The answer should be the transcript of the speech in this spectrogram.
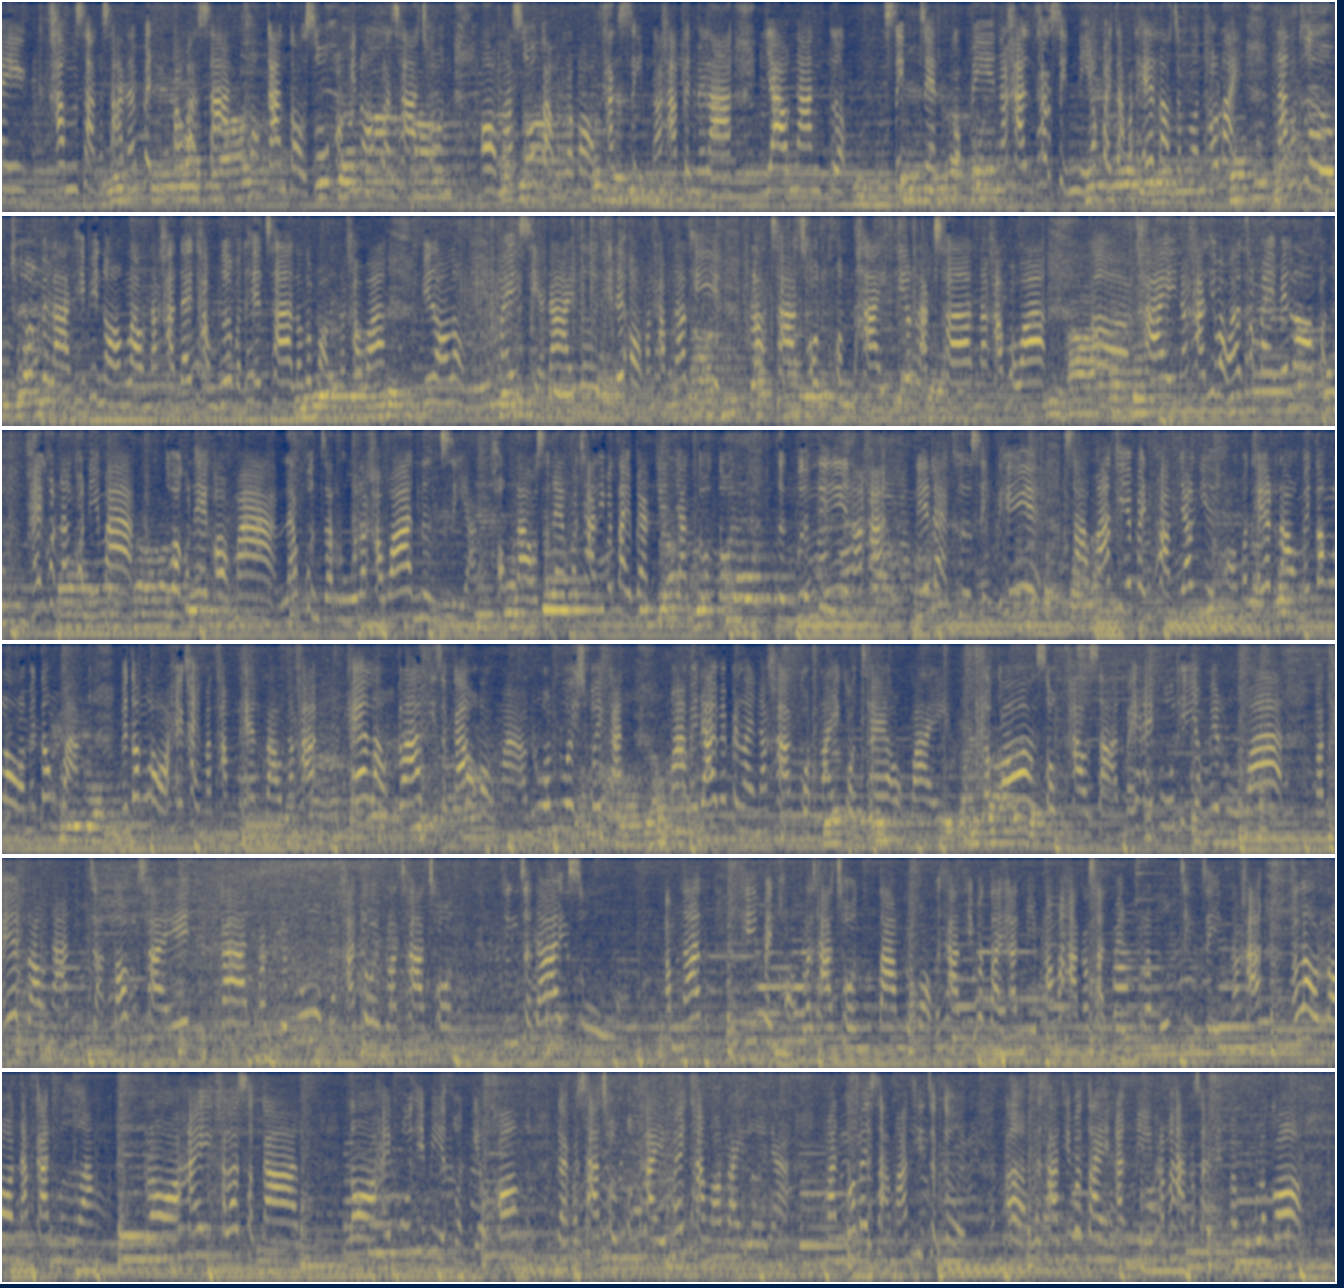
ใน คำสั่งศาลนั้นเป็นประวัติศาสตร์ของการต่อสู้ของพี่น้องประชาชน ออกมาสู้กับระบอบทักษิณนะคะ เป็นเวลายาวนานเกือบ 17 กว่าปีนะคะ ทักษิณหนีออกไปจากประเทศเราจำนวนเท่าไหร่ นั่นคือช่วงเวลาที่พี่น้องเรานะคะ ได้ทำเพื่อประเทศชาติแล้วก็บอกเลยนะคะว่า พี่น้องเหล่านี้ไม่เสียดายเลยที่ได้ออกมาทำหน้าที่ประชาชนคนไทยที่รักชาตินะคะ เพราะว่าใครนะคะที่บอกว่าทำไมไม่รอให้คนนั้นคนนี้มา ตัวคุณเองออกมา แล้วคุณจะรู้นะคะว่าหนึ่งเสียงของเราแสดงประชาธิปไตยแบบยืนยันตัวตนถึงพื้นที่นะคะ นี่แหละคือสิ่งที่สามารถที่จะเป็นความยั่งยืนของประเทศเราไม่ต้องรอไม่ต้องหวัง ไม่ต้องรอให้ใครมาทำแทนเรานะคะ แค่เรากล้าที่จะก้าวออกมาร่วมด้วยช่วยกัน มาไม่ได้ไม่เป็นไรนะคะ กดไลค์กดแชร์ออกไป แล้วก็ส่งข่าวสารไปให้ผู้ที่ยังไม่รู้ว่าประเทศเรานั้นจะต้องใช้การปฏิรูปนะคะ โดยประชาชนถึงจะได้สู่ อำนาจที่เป็นของประชาชนตามระบอบประชาธิปไตยอันมีพระมหากษัตริย์เป็นประมุขจริง ๆนะคะ ถ้าเรารอนักการเมือง รอให้ข้าราชการ รอให้ผู้ที่มีส่วนเกี่ยวข้อง แต่ประชาชนคนไทยไม่ทำอะไรเลยเนี่ยมันก็ไม่สามารถที่จะเกิด ประชาธิปไตยอันมีพระมหากษัตริย์เป็นประมุขแล้วก็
